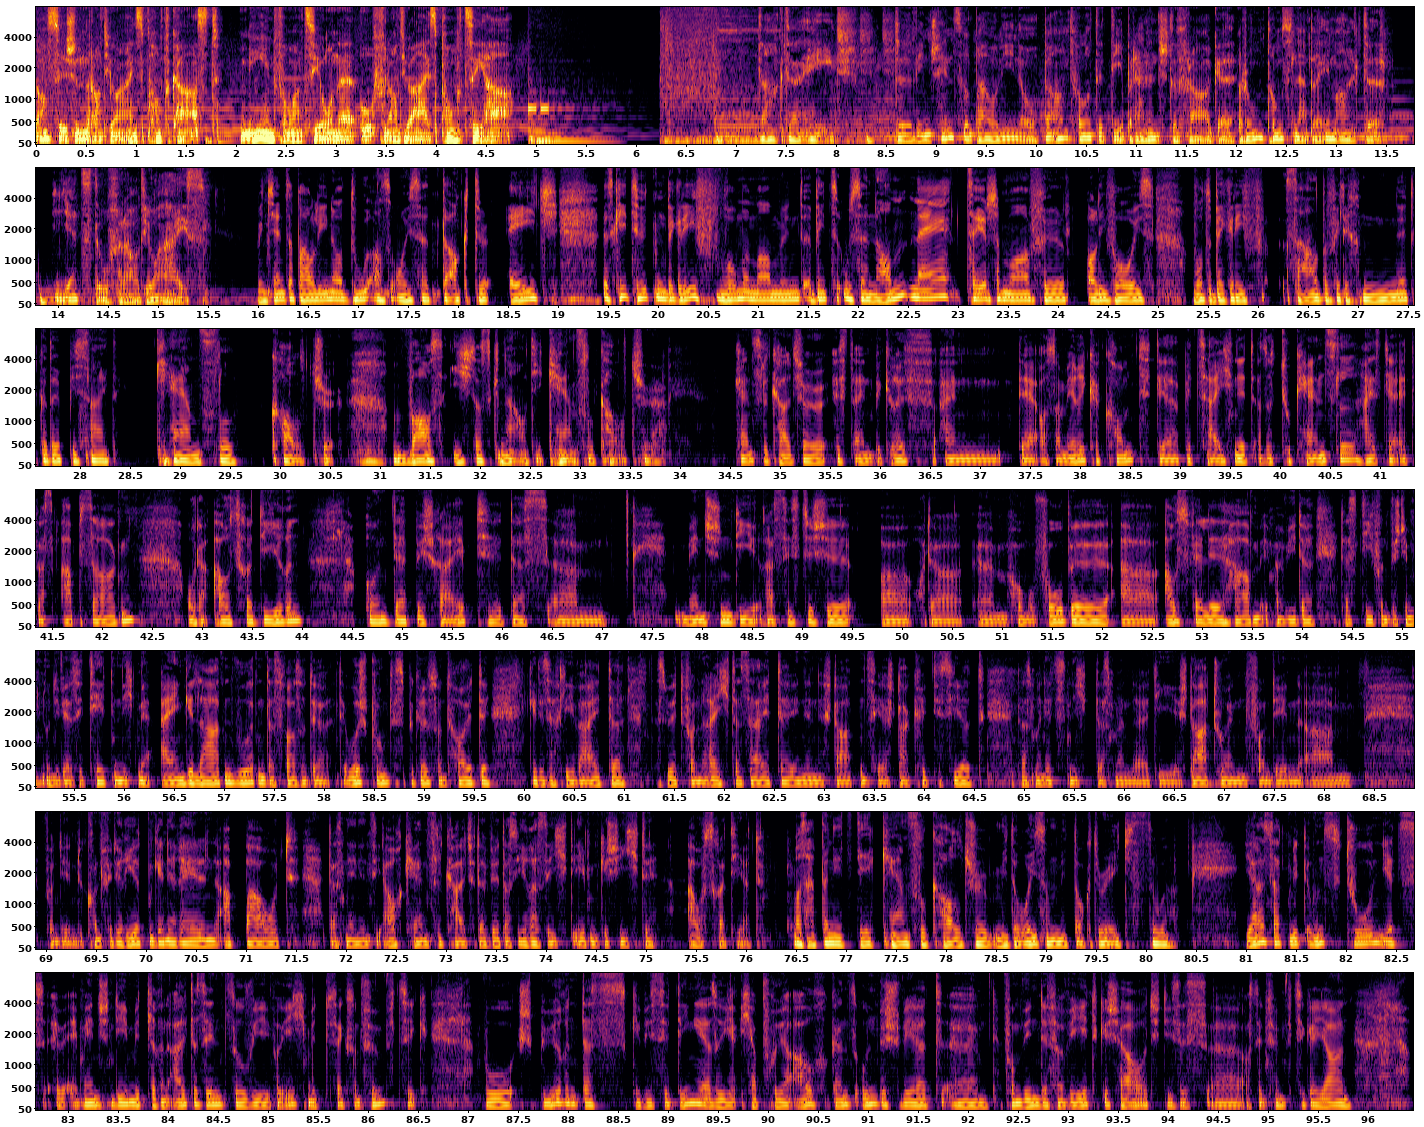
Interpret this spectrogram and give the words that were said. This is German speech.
Das ist ein Radio 1 Podcast. Mehr Informationen auf radio1.ch. Dr. Age. Der Vincenzo Paolino beantwortet die brennendsten Fragen rund ums Leben im Alter. Jetzt auf Radio 1. Vincenzo Paulino, du als unser Dr. Age. Es gibt heute einen Begriff, wo wir mal ein bisschen auseinandernehmen müssen. Zuerst einmal für alle von uns, wo der Begriff selber vielleicht nicht gerade etwas sagt. Cancel Culture. Was ist das genau, die Cancel Culture? Cancel Culture ist ein Begriff, ein, der aus Amerika kommt, der bezeichnet, also to cancel heißt ja etwas absagen oder ausradieren und der beschreibt, dass ähm, Menschen, die rassistische äh, oder ähm, homophobe äh, Ausfälle haben immer wieder, dass die von bestimmten Universitäten nicht mehr eingeladen wurden. Das war so der, der Ursprung des Begriffs. Und heute geht es ein bisschen weiter. Das wird von rechter Seite in den Staaten sehr stark kritisiert, dass man jetzt nicht, dass man äh, die Statuen von den ähm, von den konföderierten Generälen abbaut. Das nennen sie auch Cancel Culture. Da wird aus ihrer Sicht eben Geschichte ausradiert. Was hat denn jetzt die Cancel Culture mit uns und mit Dr. H zu tun? Ja, es hat mit uns zu tun, jetzt äh, Menschen, die im mittleren Alter sind, so wie ich mit 56, wo spüren, dass gewisse Dinge, also ich, ich habe früher auch ganz unbeschwert äh, vom Winde verweht geschaut, dieses äh, aus den 50er Jahren.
